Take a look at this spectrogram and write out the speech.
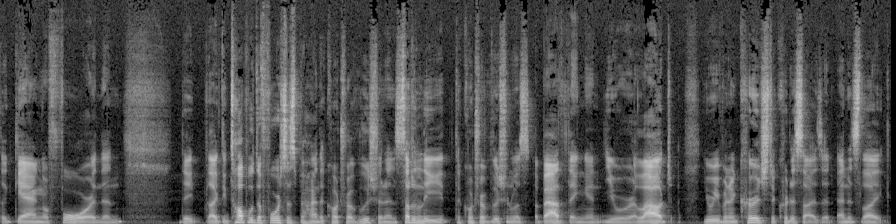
the Gang of Four, and then they like they toppled the forces behind the Cultural Revolution, and suddenly the Cultural Revolution was a bad thing, and you were allowed, you were even encouraged to criticize it, and it's like,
